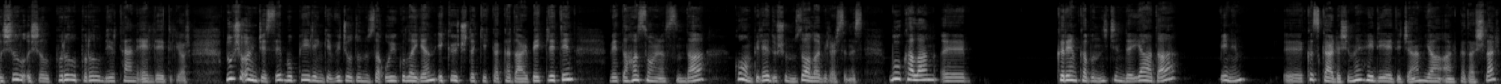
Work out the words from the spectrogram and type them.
ışıl ışıl pırıl pırıl bir ten elde ediliyor. Duş öncesi bu peelingi vücudunuza uygulayın 2-3 dakika kadar bekletin ve daha sonrasında komple duşunuzu alabilirsiniz. Bu kalan e, krem kabının içinde yağ da benim e, kız kardeşime hediye edeceğim yağ arkadaşlar.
